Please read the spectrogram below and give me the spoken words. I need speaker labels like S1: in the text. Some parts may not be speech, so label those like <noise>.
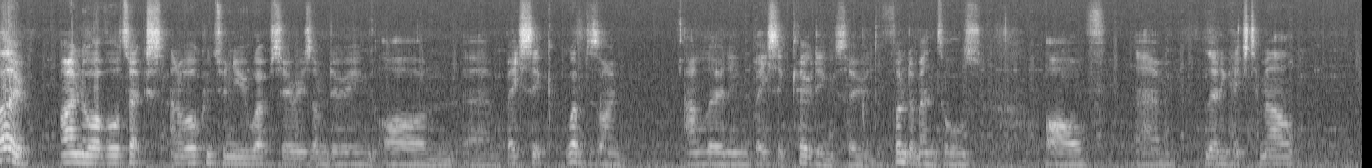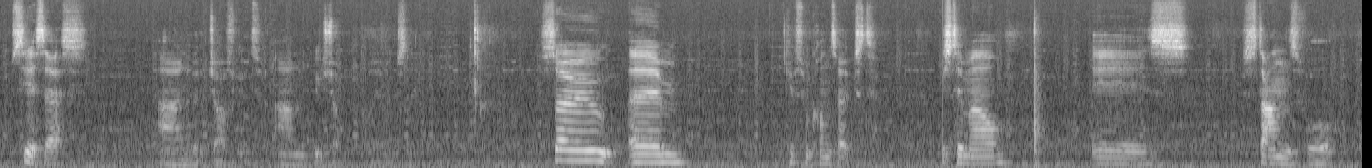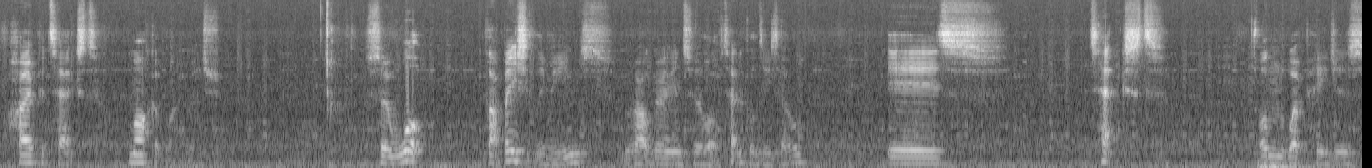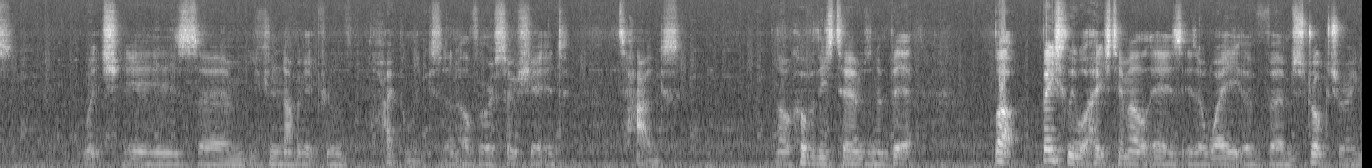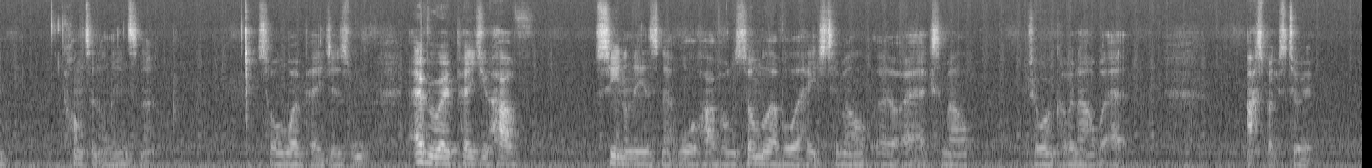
S1: Hello, I'm Noir Vortex and welcome to a new web series I'm doing on um, basic web design and learning basic coding, so the fundamentals of um, learning HTML, CSS and a bit of JavaScript and Bootstrap obviously. So, um, give some context. HTML is stands for Hypertext Markup Language. So what that basically means, without going into a lot of technical detail, is text on web pages which is um, you can navigate through hyperlinks and other associated tags. I'll cover these terms in a bit, but basically what HTML is is a way of um, structuring content on the internet. So on web pages, every web page you have seen on the internet will have on some level a HTML uh, or XML, which I won't cover now, but uh, aspects to it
